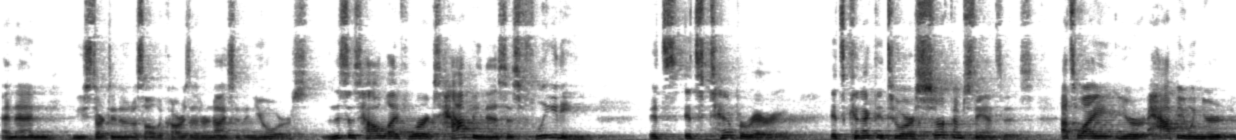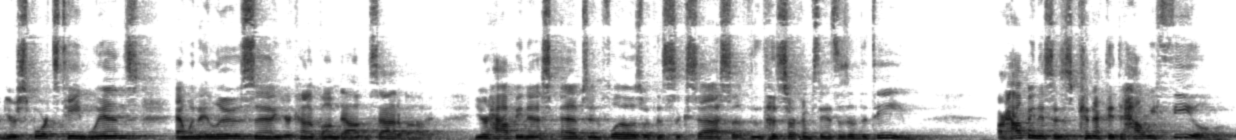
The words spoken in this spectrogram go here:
and then you start to notice all the cars that are nicer than yours. And this is how life works. Happiness is fleeting. It's, it's temporary. It's connected to our circumstances. That's why you're happy when your, your sports team wins, and when they lose, eh, you're kind of bummed out and sad about it. Your happiness ebbs and flows with the success of the circumstances of the team. Our happiness is connected to how we feel.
